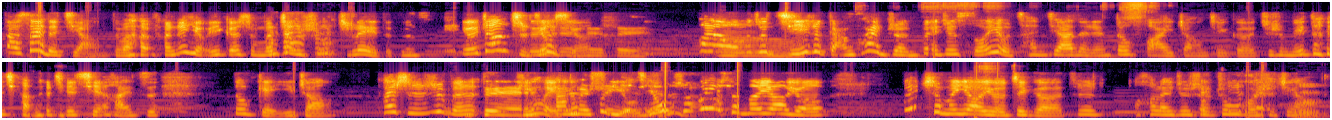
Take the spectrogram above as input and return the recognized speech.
大赛的奖，对吧？反正有一个什么证书之类的东西，有一张纸就行。对对。后来我们就急着赶快准备，就所有参加的人都发一张，这个就是没得奖的这些孩子，都给一张。开始日本评委都不理解，说为什么要有，为什么要有这个？就是后来就说中国是这样的。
